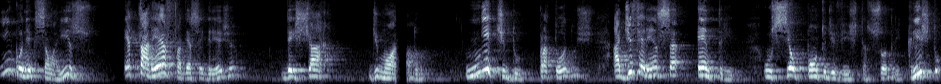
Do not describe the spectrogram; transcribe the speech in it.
Em conexão a isso, é tarefa dessa igreja deixar de modo nítido para todos a diferença entre o seu ponto de vista sobre Cristo,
